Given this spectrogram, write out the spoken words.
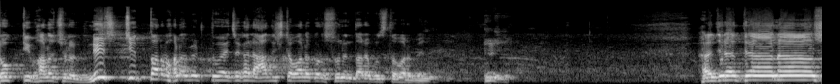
লোকটি ভালো ছিল, নিশ্চিত তার ভালো মৃত্যু হয়েছে, খালি হাদিসটা ভালো করে শুনেন, তাহলে বুঝতে পারবেন। হজরত আনাস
